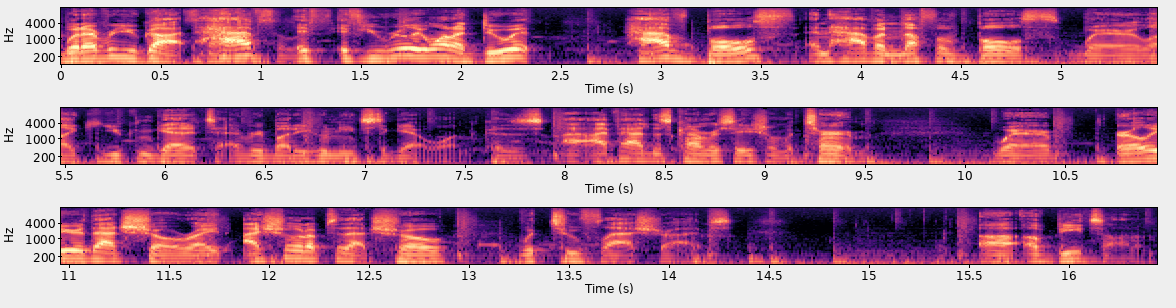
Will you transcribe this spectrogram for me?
whatever you got. Have absolute. if, if you really want to do it, have both and have enough of both where like you can get it to everybody who needs to get one. Because I've had this conversation with Term, where earlier that show, right? I showed up to that show with two flash drives uh, of beats on them.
